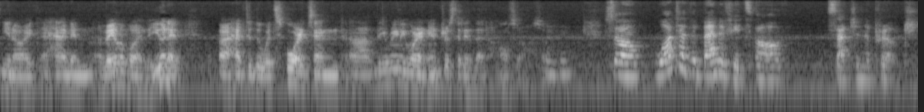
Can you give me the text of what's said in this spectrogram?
you know I had in available in the unit uh, had to do with sports, and uh, they really weren't interested in that also. So. Mm -hmm. so, what are the benefits of such an approach?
